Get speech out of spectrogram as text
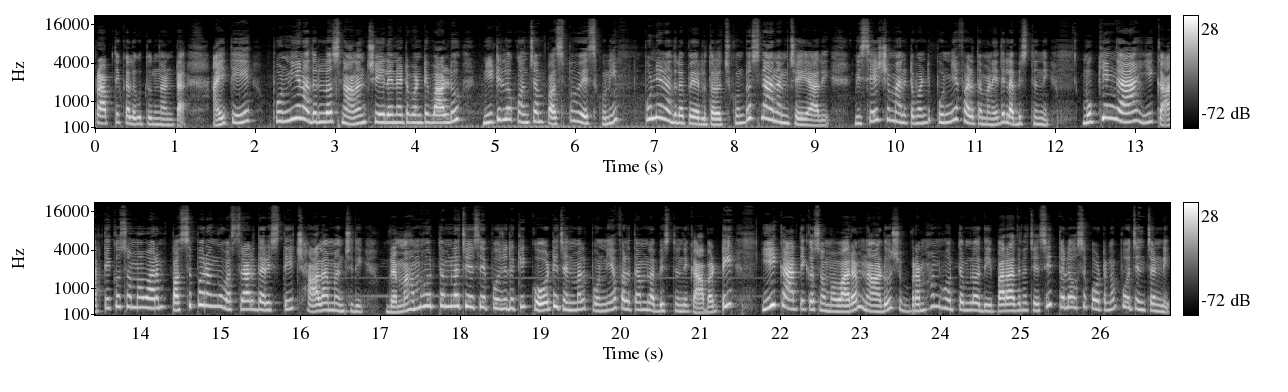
ప్రాప్తి కలుగుతుందంట. అయితే పుణ్య నదుల్లో స్నానం చేయలేనటువంటి వాళ్ళు నీటిలో కొంచెం పసుపు వేసుకుని పుణ్య నదుల పేర్లు తలుచుకుంటూ స్నానం చేయాలి. విశేషమైనటువంటి పుణ్య ఫలితం అనేది లభిస్తుంది. ముఖ్యంగా ఈ కార్తీక సోమవారం పసుపు రంగు వస్త్రాలు ధరిస్తే చాలా మంచిది. బ్రహ్మముహూర్తంలో చేసే పూజలకి కోటి జన్మల పుణ్య ఫలితం లభిస్తుంది కాబట్టి ఈ కార్తీక సోమవారం నాడు బ్రహ్మముహూర్తంలో దీపారాధన చేసి తులసి కోటను పూజించండి.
